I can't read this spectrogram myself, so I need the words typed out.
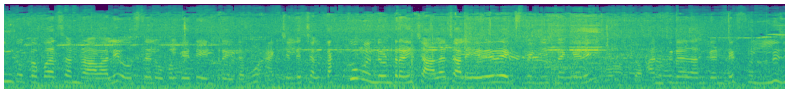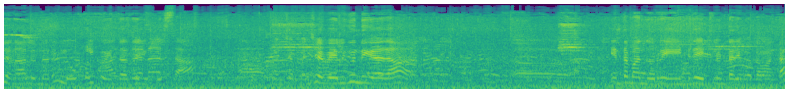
ఇంకొక పర్సన్ రావాలి వస్తే లోపలికి అయితే ఎంటర్ అవుతాము యాక్చువల్గా చాలా తక్కువ మంది ఉంటారని చాలా చాలా ఏదేదో ఎక్స్పెక్ట్ చేసినాం కానీ అనుకునే దానికంటే ఫుల్ జనాలు ఉన్నారు. లోపలికి పోయిన తర్వాత చూపిస్తా. ఆ, కొంచెం మంచిగా వెలుగుంది కదా. ఎంతమంది ఉర్రు ఏంటిది ఎట్లుంటుంది మొత్తం అంతా?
